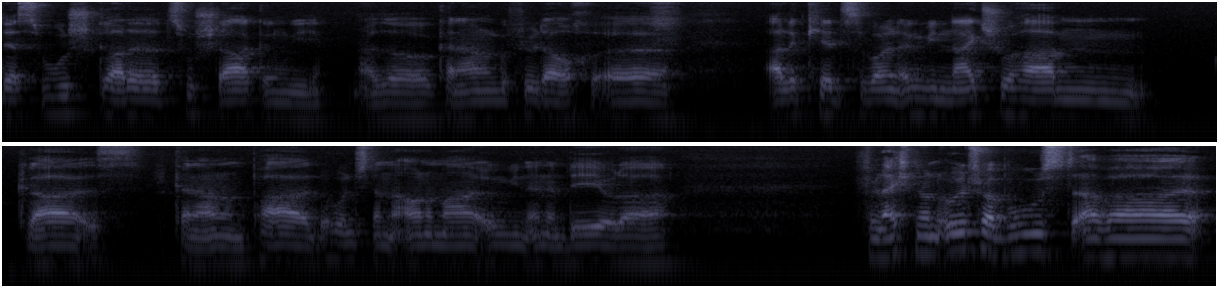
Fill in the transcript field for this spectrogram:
der Swoosh gerade zu stark irgendwie. Also, keine Ahnung, gefühlt auch äh, alle Kids wollen irgendwie einen Nike-Schuh haben. Klar, ist, keine Ahnung, ein paar holen sich dann auch nochmal irgendwie ein NMD oder vielleicht noch ein Ultra Boost, aber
